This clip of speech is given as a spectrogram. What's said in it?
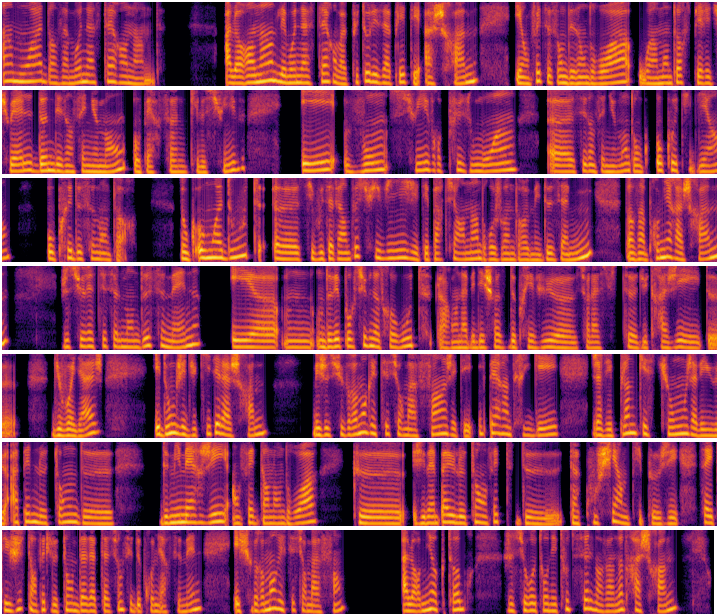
un mois dans un monastère en Inde. Alors en Inde, les monastères, on va plutôt les appeler des ashrams, et en fait ce sont des endroits où un mentor spirituel donne des enseignements aux personnes qui le suivent et vont suivre plus ou moins euh, ces enseignements donc au quotidien auprès de ce mentor. Donc au mois d'août, euh, si vous avez un peu suivi, j'étais partie en Inde rejoindre mes deux amis dans un premier ashram. Je suis restée seulement deux semaines et euh, on, on, devait poursuivre notre route car on avait des choses de prévues euh, sur la suite du trajet et de, du voyage. Et donc j'ai dû quitter l'ashram. Mais je suis vraiment restée sur ma faim. J'étais hyper intriguée. J'avais plein de questions. J'avais eu à peine le temps de de m'immerger en fait dans l'endroit que j'ai même pas eu le temps en fait de d'accoucher un petit peu. J'ai ça a été juste en fait le temps d'adaptation ces deux premières semaines et je suis vraiment restée sur ma faim. Alors mi-octobre, je suis retournée toute seule dans un autre ashram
